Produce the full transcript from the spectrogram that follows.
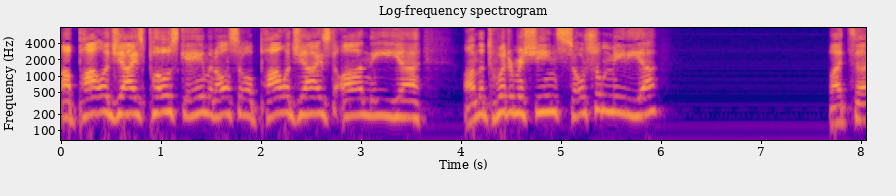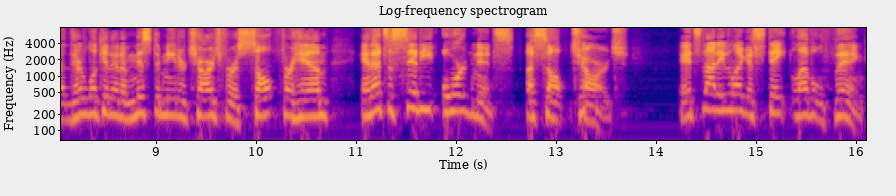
apologized post game and also apologized on the uh, on the Twitter machine, social media. But uh, they're looking at a misdemeanor charge for assault for him, and that's a city ordinance assault charge. It's not even like a state level thing.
